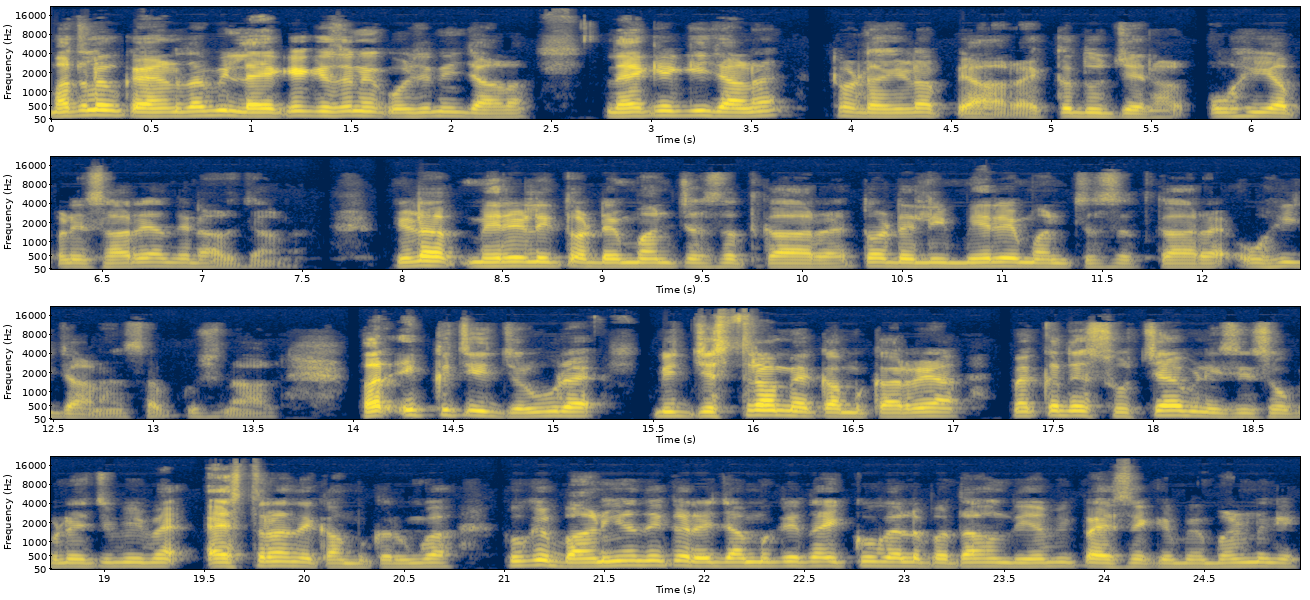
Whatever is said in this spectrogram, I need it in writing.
ਮਤਲਬ ਕਹਿਣ ਦਾ ਵੀ ਲੈ ਕੇ ਕਿਸੇ ਨੇ ਕੁਝ ਨਹੀਂ ਜਾਣਾ। ਲੈ ਕੇ ਕੀ ਜਾਣਾ? ਤੁਹਾਡਾ ਜਿਹੜਾ ਪਿਆਰ ਹੈ ਇੱਕ ਦੂਜੇ ਨਾਲ, ਉਹੀ ਆਪਣੇ ਸਾਰਿਆਂ ਦੇ ਨਾਲ ਜਾਣਾ। ਜਿਹੜਾ ਮੇਰੇ ਲਈ ਤੁਹਾਡੇ ਮਨ 'ਚ ਸਤਿਕਾਰ ਹੈ, ਤੁਹਾਡੇ ਲਈ ਮੇਰੇ ਮਨ 'ਚ ਸਤਿਕਾਰ ਹੈ, ਉਹੀ ਜਾਣਾ ਸਭ ਕੁਝ ਨਾਲ। ਪਰ ਇੱਕ ਚੀਜ਼ ਜ਼ਰੂਰ ਹੈ ਵੀ ਜਿਸ ਤਰ੍ਹਾਂ ਮੈਂ ਕੰਮ ਕਰ ਰਿਹਾ ਮੈਂ ਕਦੇ ਸੋਚਿਆ ਵੀ ਨਹੀਂ ਸੀ ਸੁਪਨੇ 'ਚ ਵੀ ਮੈਂ ਇਸ ਤਰ੍ਹਾਂ ਦੇ ਕੰਮ ਕਰੂੰਗਾ, ਕਿਉਂਕਿ ਬਾਣੀਆਂ ਦੇ ਘਰੇ ਜੰਮ ਕੇ ਤਾਂ ਇੱਕੋ ਗੱਲ ਪਤਾ ਹੁੰਦੀ ਹੈ ਵੀ ਪੈਸੇ ਕਿਵੇਂ ਬਣਨਗੇ।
